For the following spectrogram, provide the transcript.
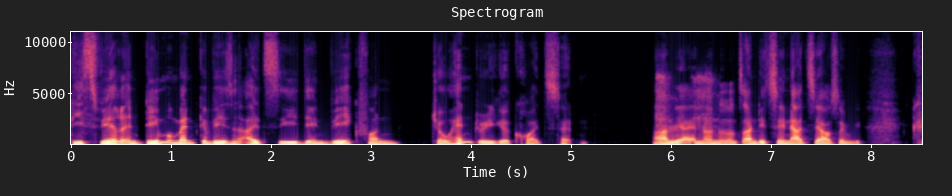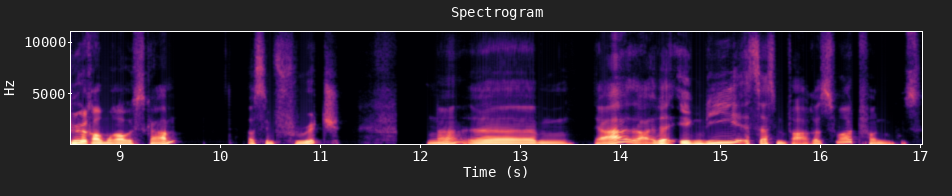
Dies wäre in dem Moment gewesen, als sie den Weg von Joe Hendry gekreuzt hätten. Ja, wir erinnern uns an die Szene, als er aus dem Kühlraum rauskam, aus dem Fridge. Na, ähm, ja, aber irgendwie ist das ein wahres Wort von Moose.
